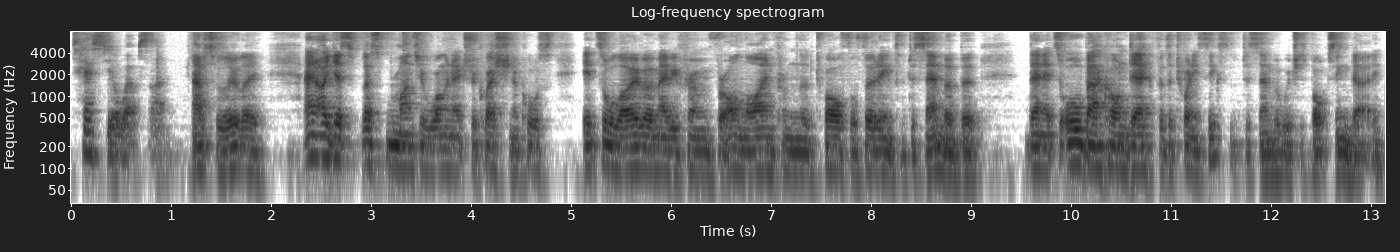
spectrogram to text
test your website Absolutely. And I guess that reminds me of one extra question. Of course, it's all over maybe from for online from the 12th or 13th of December, but then it's all back on deck for the 26th of December, which is Boxing Day.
